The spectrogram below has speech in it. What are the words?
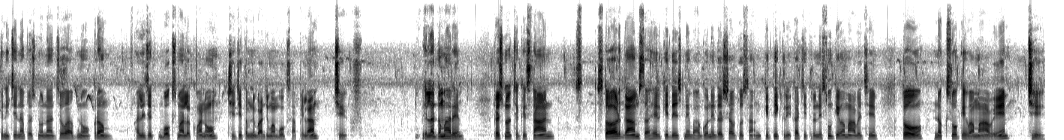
કે નીચેના પ્રશ્નોના જવાબનો ક્રમ ખાલી જે બોક્સમાં લખવાનો છે, જે તમને બાજુમાં બોક્સ આપેલા છે. પહેલાં તમારે પ્રશ્નો છે કે સ્થાન, સ્થળ, ગામ, શહેર કે દેશને ભાગોને દર્શાવતો સાંકેતિક રેખાચિત્રને શું કહેવામાં આવે છે? તો નકશો કહેવામાં આવે છે.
